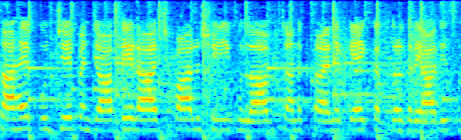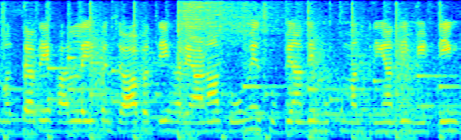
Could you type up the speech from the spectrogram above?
ਸਾਹਿਬ ਪੁੱਜੇ। ਪੰਜਾਬ ਦੇ ਰਾਜਪਾਲ ਸ਼੍ਰੀ ਗੁਲਾਬ ਚੰਦ ਖਟਾਲੇ ਨੇ ਕਿਹਾ ਕਿ ਘੱਗਰ ਦਰਿਆ ਦੀ ਸਮੱਸਿਆ ਦੇ ਹੱਲ ਲਈ ਪੰਜਾਬ ਅਤੇ ਹਰਿਆਣਾ ਦੋਵੇਂ ਸੂਬਿਆਂ ਦੇ ਮੁੱਖ ਮੰਤਰੀਆਂ ਦੀ ਮੀਟਿੰਗ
